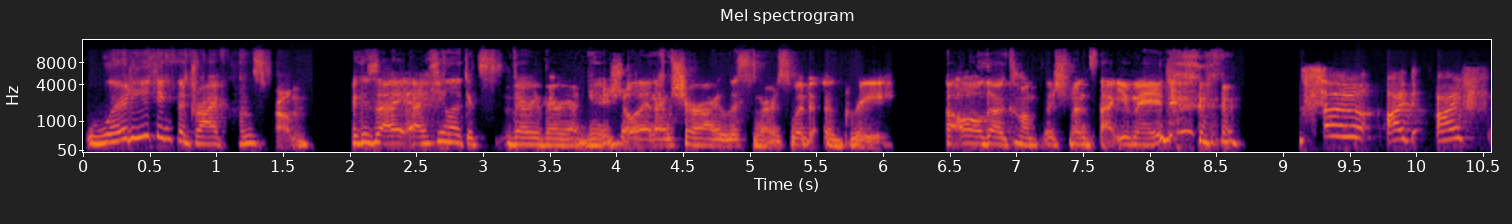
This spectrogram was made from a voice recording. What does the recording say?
where do you think the drive comes from? Because I, I feel like it's very, very unusual. And I'm sure our listeners would agree all the accomplishments that you made. so I, I've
